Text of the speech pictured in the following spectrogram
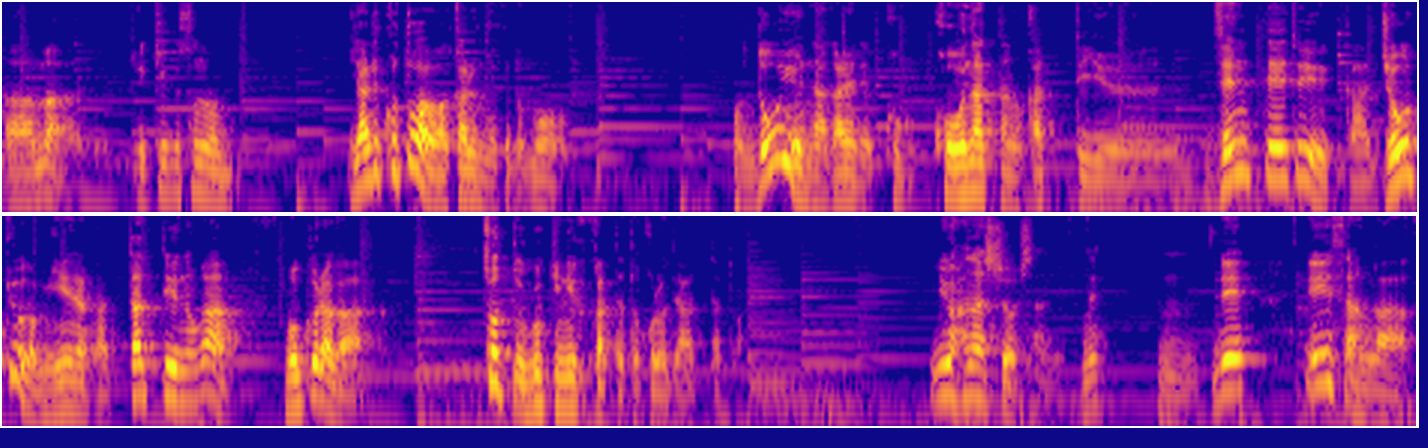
あまあ結局そのやることはわかるんだけどもどういう流れでここうなったのかっていう前提というか状況が見えなかったっていうのが僕らがちょっと動きにくかったところであったという話をしたんですね。うん、で A さんが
